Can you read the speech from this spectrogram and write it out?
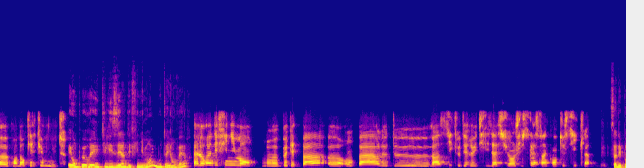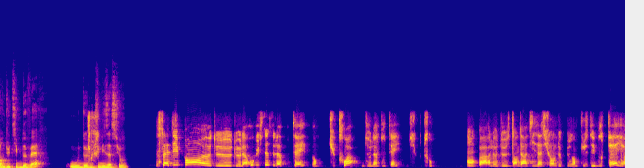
euh, pendant quelques minutes. Et on peut réutiliser une bouteille en verre? Alors indéfiniment, euh, peut-être pas. Euh, on parle de 20 cycles de réutilisation jusqu'à 50 cycles. Ça dépend du type de verre ou de l'utilisation? Ça dépend de, de, la robustesse de la bouteille, donc du poids de la bouteille surtout. On parle de standardisation de plus en plus des bouteilles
